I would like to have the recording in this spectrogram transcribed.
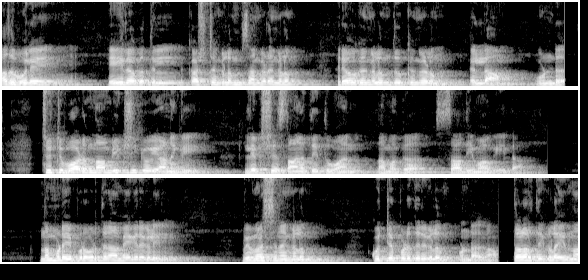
അതുപോലെ ഈ ലോകത്തിൽ കഷ്ടങ്ങളും സങ്കടങ്ങളും രോഗങ്ങളും ദുഃഖങ്ങളും എല്ലാം ഉണ്ട്. ചുറ്റുപാടും നാം വീക്ഷിക്കുകയാണെങ്കിൽ ലക്ഷ്യസ്ഥാനത്തെത്തുവാൻ നമുക്ക് സാധ്യമാവുകയില്ല. നമ്മുടെ പ്രവർത്തന മേഖലകളിൽ വിമർശനങ്ങളും കുറ്റപ്പെടുത്തലുകളും ഉണ്ടാകാം. തളർത്തിക്കളയുന്ന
